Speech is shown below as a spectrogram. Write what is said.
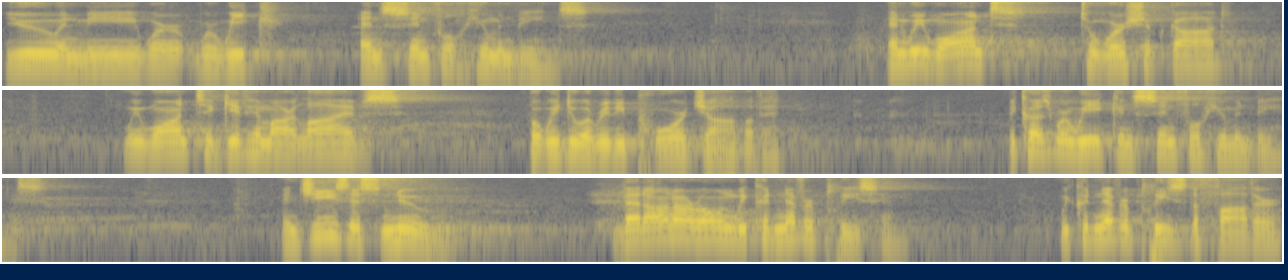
you and me, we're, we're weak and sinful human beings. And we want to worship God. We want to give Him our lives, but we do a really poor job of it because we're weak and sinful human beings. And Jesus knew that on our own we could never please Him. We could never please the Father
